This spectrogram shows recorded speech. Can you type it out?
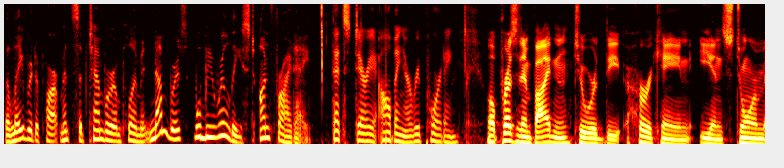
The Labor Department's September employment numbers will be released on Friday. That's Daria Albinger reporting. Well, President Biden toured the Hurricane Ian storm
